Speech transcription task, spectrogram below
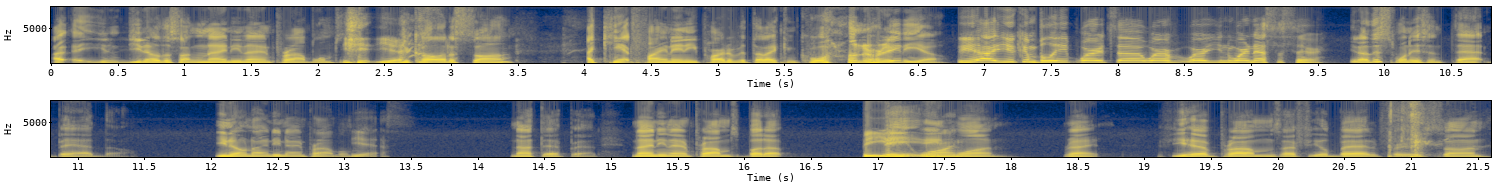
I, I- you, you know the song 99 Problems? yeah. You call it a song? I can't find any part of it that I can quote on the radio. Yeah, you can bleep where it's uh where where you where necessary. You know, this one isn't that bad, though. You know 99 Problems? Yes. Not that bad. 99 Problems, but a B, B ain't one. one. Right. If you have problems, I feel bad for your son.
